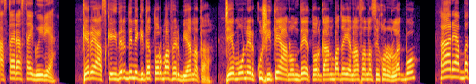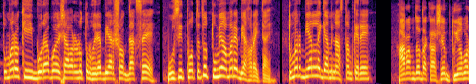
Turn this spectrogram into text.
রাস্তায় রাস্তায় গুইরিয়া কেরে আজকে ঈদের দিনে গীতা তোর বাফের বিয়া নাতা যে মনের খুশিতে আনন্দে তোর গান বাজাইয়া নাচানাচি করন লাগবো? আরে আব্বা তোমারও কি বুড়া বয়স আবার নতুন হইরা বিয়ার শখ জাগছে? উচিত মতে তো তুমি আমারে বিয়া হরাইতাই। তোমার বিয়ার লাগে আমি নাচতাম কেরে? হারামজাদা কাশেম তুই আমার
